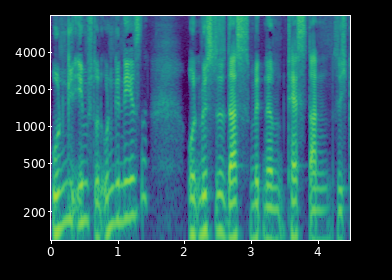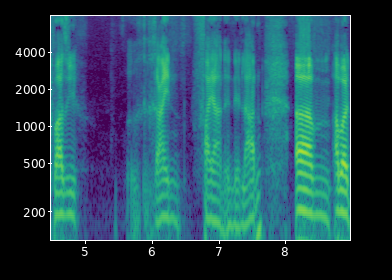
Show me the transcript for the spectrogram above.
ungeimpft und ungenesen und müsste das mit einem Test dann sich quasi reinfeiern in den Laden. Ähm, aber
